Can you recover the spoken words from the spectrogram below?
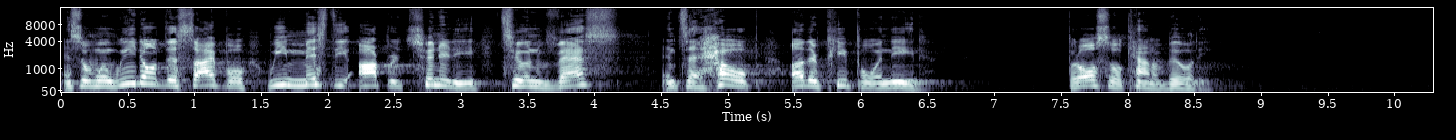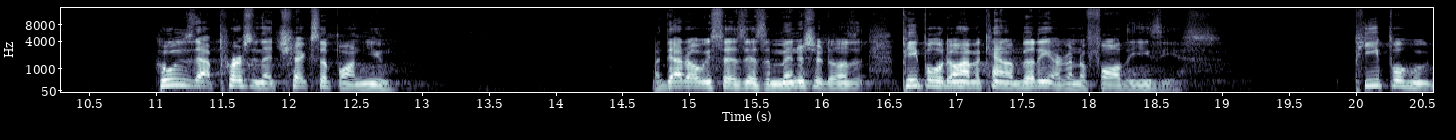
And so when we don't disciple, we miss the opportunity to invest and to help other people in need, but also accountability. Who is that person that checks up on you? My dad always says this a minister does people who don't have accountability are going to fall the easiest people who,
